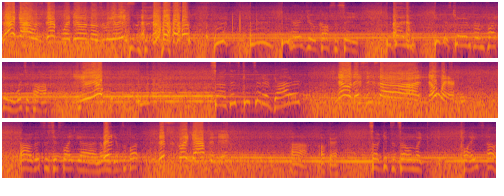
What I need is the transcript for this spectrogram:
that guy was definitely doing those wheelies. He heard you across the city. He, probably, he just came from fucking Wichita. yep. So is this considered Goddard? No, this is, uh, nowhere. Oh, this is just like uh, no one gives a fuck. This is Lake Afton, dude. Ah, okay. So it gets its own like place. Oh,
